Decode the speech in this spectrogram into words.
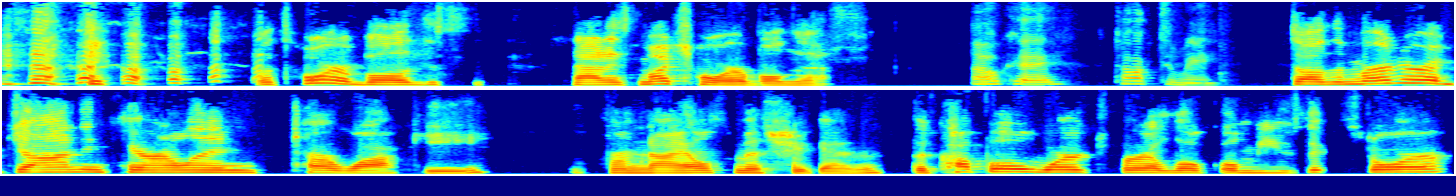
What's horrible, just not as much horribleness. okay. Talk to me. So the murder of John and Carolyn Tarwaki from Niles, Michigan. The couple worked for a local music store,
